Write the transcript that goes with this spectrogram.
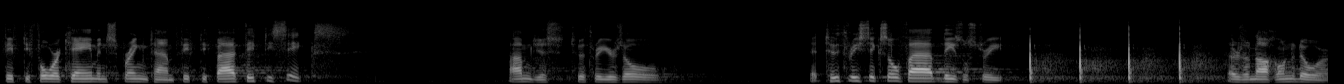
54 came in springtime, 55, 56. I'm just two or three years old. At 23605 Diesel Street, there's a knock on the door.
